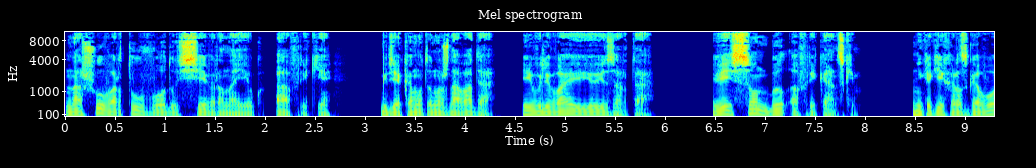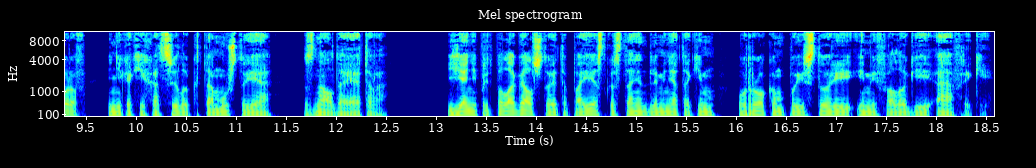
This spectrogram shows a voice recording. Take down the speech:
ношу во рту воду с севера на юг Африки, где кому-то нужна вода, и выливаю ее изо рта. Весь сон был африканским. Никаких разговоров и никаких отсылок к тому, что я знал до этого. Я не предполагал, что эта поездка станет для меня таким уроком по истории и мифологии Африки.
